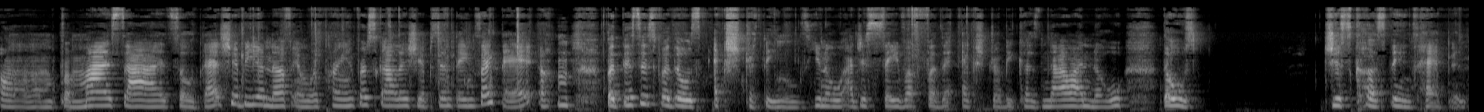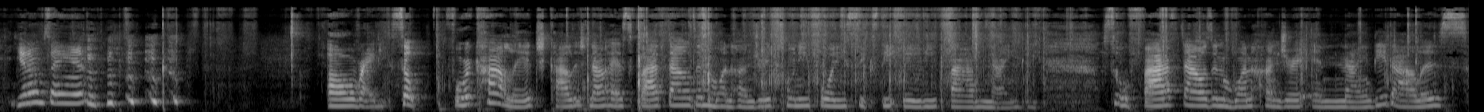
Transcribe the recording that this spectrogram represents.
um, from my side. So that should be enough. And we're praying for scholarships and things like that. But this is for those extra things. You know, I just save up for the extra because now I know those just cause things happen. You know what I'm saying? Alrighty, so for college, college now has 5,100, 20, 40, 60, 80, 590. So $5,190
